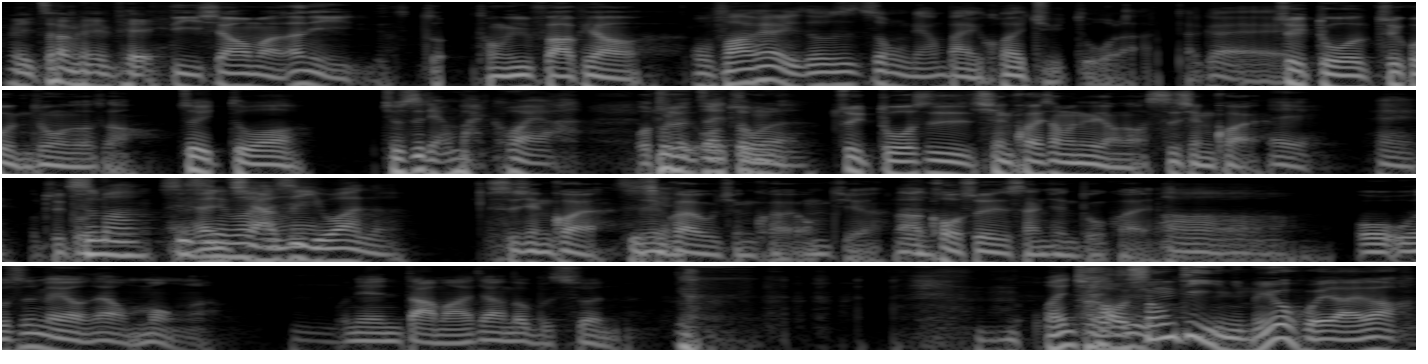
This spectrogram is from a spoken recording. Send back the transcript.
没赚没赔。抵消嘛？那你统一发票我发票也都是中两百块居多啦，大概最多最过你中了多少？最多就是两百块啊，我最不能再中了。最多是千块上面那个讲到四千块，哎，哎我最，多是吗？四千块还是一万呢？四千块，四千块五千块忘记了，然后扣税是三千多块。哦，我我是没有那种梦啊，我连打麻将都不顺。完全是好兄弟，你们又回来了，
